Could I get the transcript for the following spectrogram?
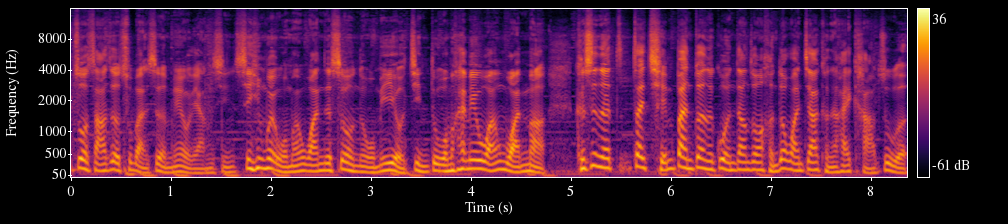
做杂志出版社没有良心，是因为我们玩的时候呢，我们也有进度，我们还没玩完嘛。可是呢，在前半段的过程当中，很多玩家可能还卡住了，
